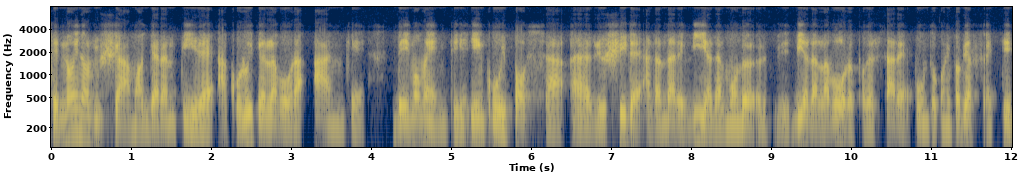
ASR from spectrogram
se noi non riusciamo a garantire a colui che lavora anche dei momenti in cui possa eh, riuscire ad andare via dal, mondo, via dal lavoro e poter stare appunto con i propri affetti,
